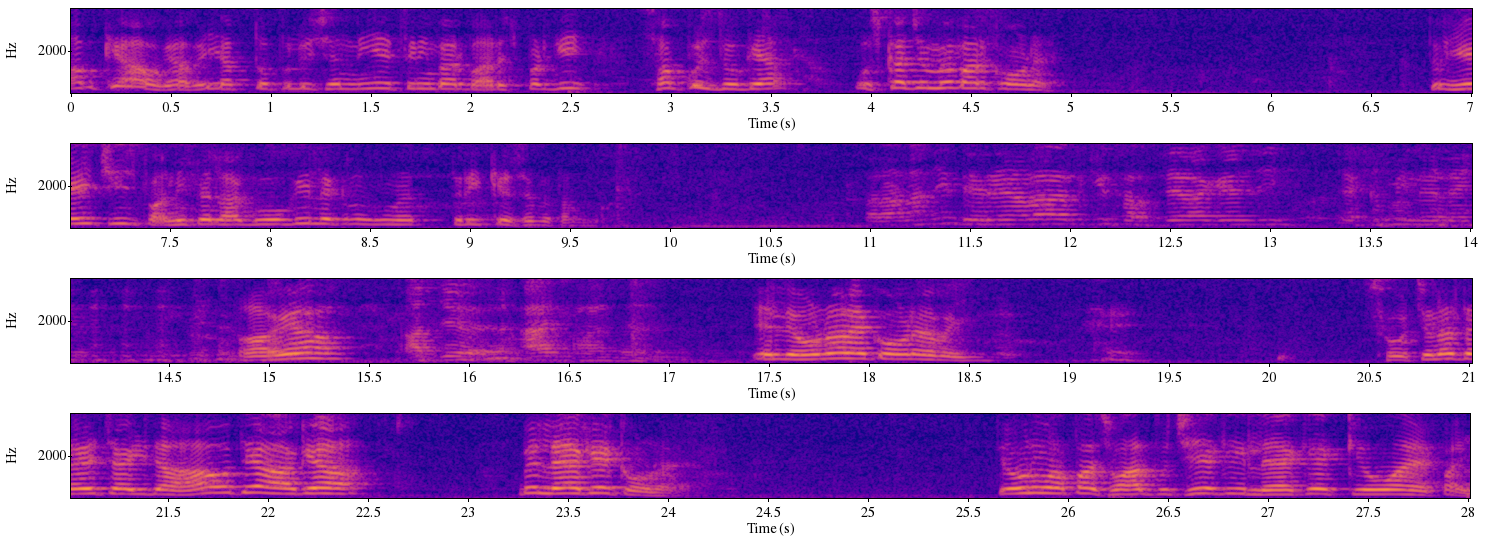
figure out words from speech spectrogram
अब क्या हो गया भाई अब तो पोल्यूशन नहीं है इतनी बार बारिश पड़ गई सब कुछ धो गया उसका जिम्मेवार कौन है तो यही चीज़ पानी पे लागू होगी लेकिन वो मैं तरीके से बताऊंगा ਰਾਣਾ ਜੀ ਡੇਰੇ ਵਾਲਾ ਐਤਕੀ ਸਰਸੇ ਆ ਗਿਆ ਜੀ ਇੱਕ ਮਹੀਨੇ ਲਈ आ गया ਅੱਜ ਇਹ ਲਿਆਉਣ ਵਾਲੇ ਕੌਣ ਹੈ ਬਈ ਸੋਚਣਾ ਤਾਂ ਇਹ ਚਾਹੀਦਾ ਉਹ ਤੇ ਆ ਗਿਆ ਵੀ ਲੈ ਕੇ ਕੌਣ ਆਇਆ ਤੇ ਉਹਨੂੰ ਆਪਾਂ ਸਵਾਲ ਪੁੱਛੀਏ ਕਿ ਲੈ ਕੇ ਕਿਉਂ ਆਏ ਭਾਈ?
